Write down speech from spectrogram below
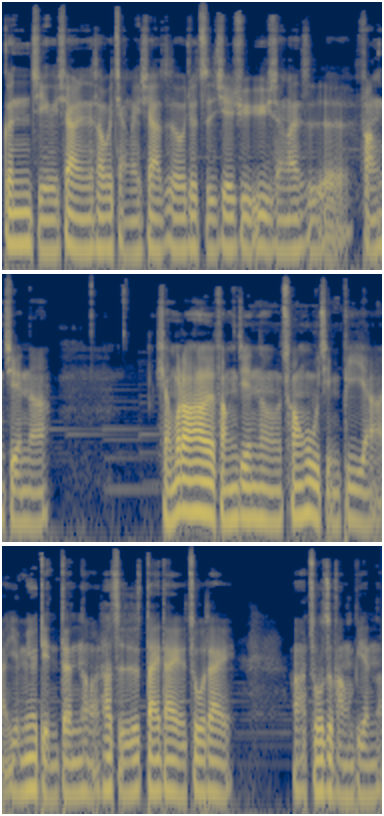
跟几个下人稍微讲了一下之后，就直接去玉神安师的房间啊。想不到他的房间哦，窗户紧闭啊，也没有点灯哦，他只是呆呆的坐在啊桌子旁边哦。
